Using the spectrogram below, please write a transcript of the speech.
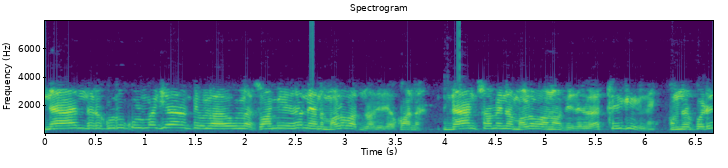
ના અંદર ગુરુકુળમાં ગયા ને ઓલા ઓલા સ્વામી છે ને એને મળવા જ નથી કોને? જ્ઞાન સ્વામીને મળવા નથી થઈ ગઈ કે નહીં? અમને પડે?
